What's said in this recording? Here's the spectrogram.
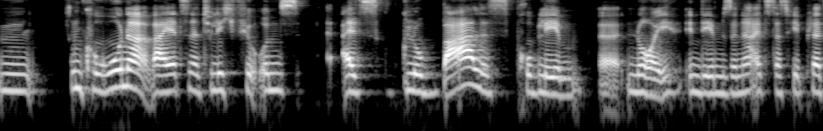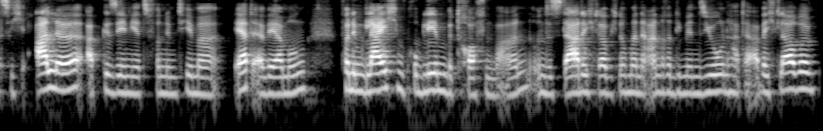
Mm, und Corona war jetzt natürlich für uns als globales Problem äh, neu in dem Sinne, als dass wir plötzlich alle, abgesehen jetzt von dem Thema Erderwärmung, von dem gleichen Problem betroffen waren und es dadurch, glaube ich, nochmal eine andere Dimension hatte. Aber ich glaube,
